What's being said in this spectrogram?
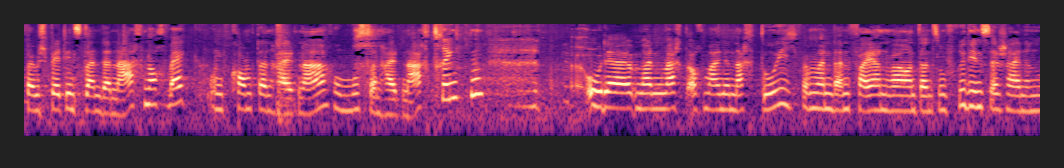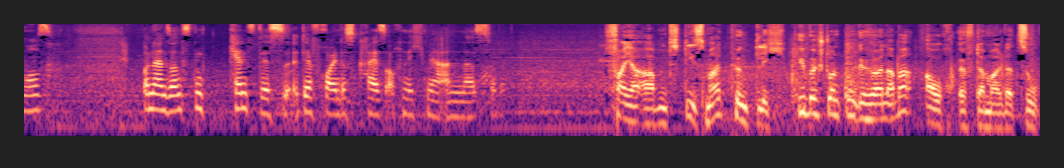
beim Spätdienst dann danach noch weg und kommt dann halt nach und muss dann halt nachtrinken. Oder man macht auch mal eine Nacht durch, wenn man dann feiern war und dann zum Frühdienst erscheinen muss. Und ansonsten kennt das, der Freundeskreis auch nicht mehr anders. Feierabend diesmal pünktlich. Überstunden gehören aber auch öfter mal dazu.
